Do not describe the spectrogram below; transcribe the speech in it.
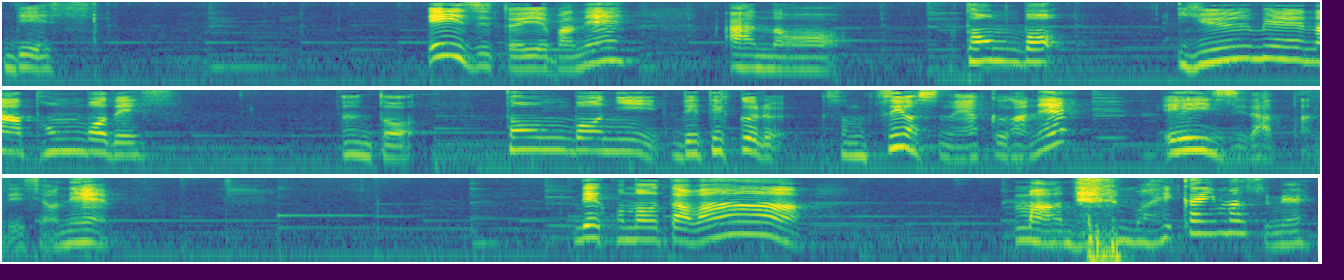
です。エイジといえばねあのトンボ。有名なトンボです。うんとトンボに出てくるその剛の役がねエイジだったんですよね。でこの歌はまあね 毎回いますね。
